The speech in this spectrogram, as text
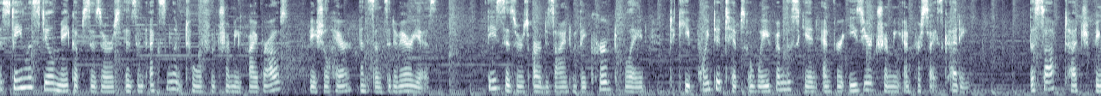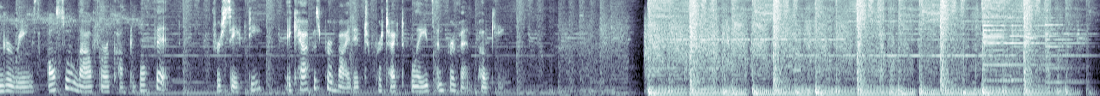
The stainless steel makeup scissors is an excellent tool for trimming eyebrows, facial hair, and sensitive areas. These scissors are designed with a curved blade to keep pointed tips away from the skin and for easier trimming and precise cutting. The soft touch finger rings also allow for a comfortable fit. For safety, a cap is provided to protect blades and prevent poking.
